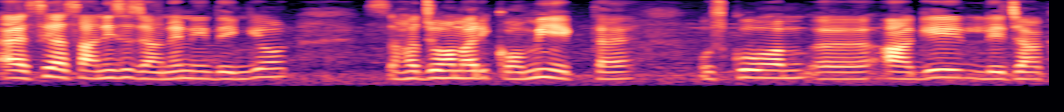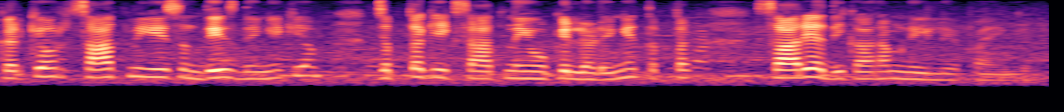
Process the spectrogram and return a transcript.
ऐसे आसानी से जाने नहीं देंगे और जो हमारी कौमी एकता है, उसको हम आगे ले जा करके और साथ में ये संदेश देंगे कि हम जब तक एक साथ नहीं होकर लड़ेंगे, तब तक सारे अधिकार हम नहीं ले पाएँगे।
